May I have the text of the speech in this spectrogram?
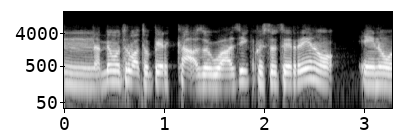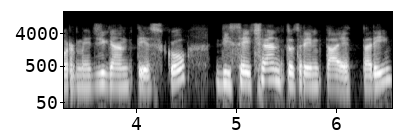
mm, abbiamo trovato per caso quasi questo terreno enorme, gigantesco, di 630 ettari,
